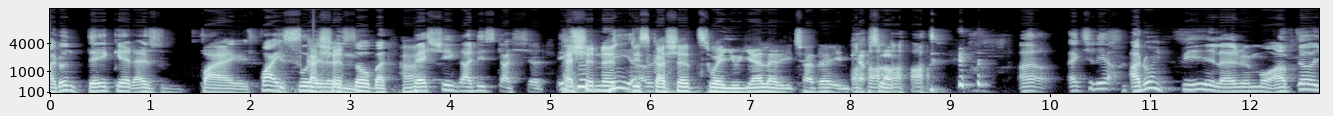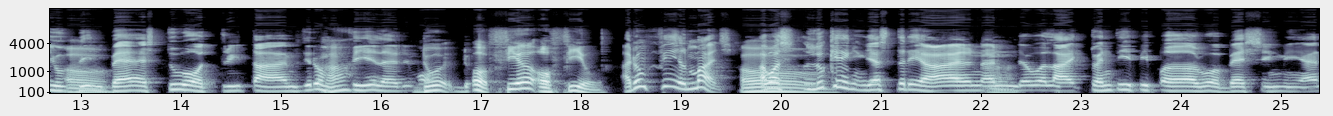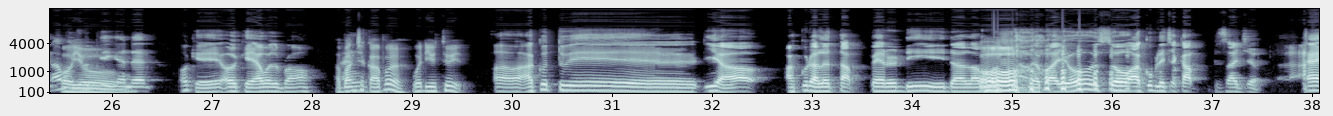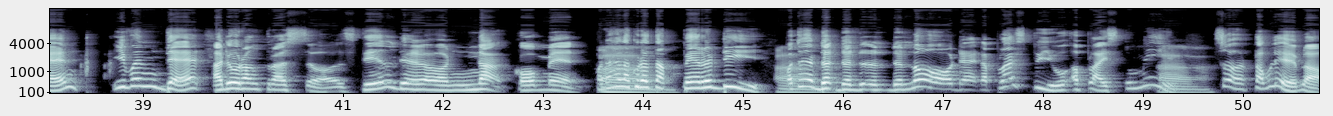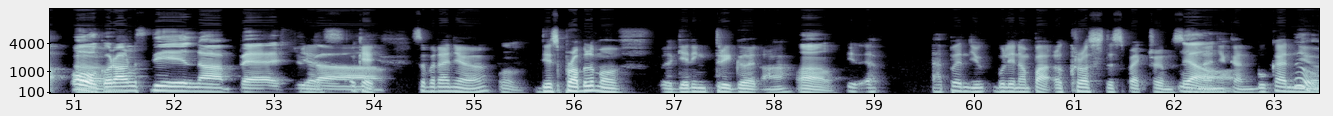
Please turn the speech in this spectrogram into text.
I don't take it as fight, fight Discussion. so, but Huh? bashing a discussion. It passionate be discussions where you yell at each other in caps lock. uh, actually, I don't feel anymore. After you've Oh. been bashed two or three times, you don't Huh? feel anymore. Do, do oh fear or feel? I don't feel much. Oh, I was looking yesterday uh, and, and Ah. there were like 20 people who were bashing me and I Oh, was yo. looking and then, okay, okay, I was wrong. Abang And- cakap apa? What do you tweet? uh, aku tweet ya aku dah letak parody dalam Oh. oh. bio so aku boleh cakap saja and even that ada orang terasa still dia nak comment padahal aku dah Ah. letak parody Ah. patutnya the, the, the, the law that applies to you applies to me Ah, so tak boleh pula oh Ah. korang still nak bash yes. juga Okay. Sebenarnya hmm. this problem of uh, getting triggered ah ah. it uh, happen you boleh nampak across the spectrum Yeah. sebenarnya kan bukannya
